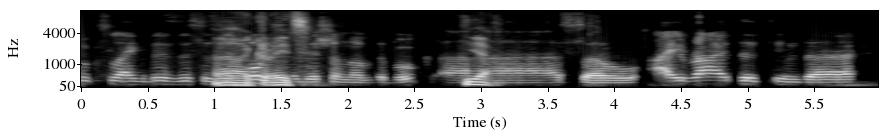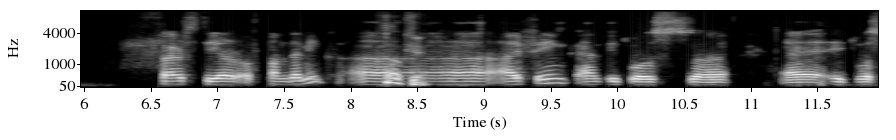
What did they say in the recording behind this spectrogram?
looks like this. This is the ah, fourth edition of the book. Uh, yeah. So I write it in the first year of pandemic. Uh, okay. I think, and it was uh, uh, it was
